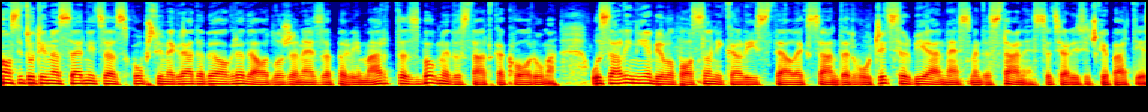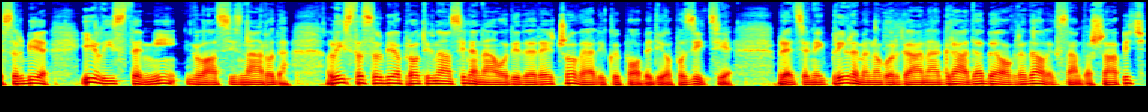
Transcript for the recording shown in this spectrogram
Konstitutivna sednica Skupštine grada Beograda odložena je za 1. mart zbog nedostatka kvoruma. U sali nije bilo poslanika liste Aleksandar Vučić, Srbija ne sme da stane, Socijalističke partije Srbije i liste Mi, glas iz naroda. Lista Srbija protiv nasilja navodi da je reč o velikoj pobedi opozicije. Predsednik privremenog organa grada Beograda Aleksandar Šapić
